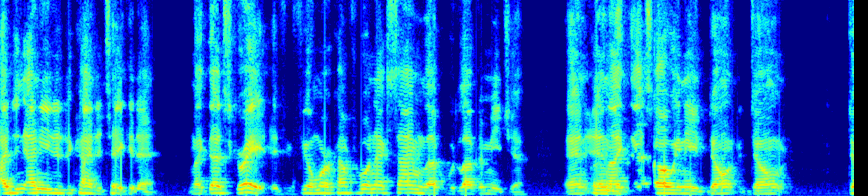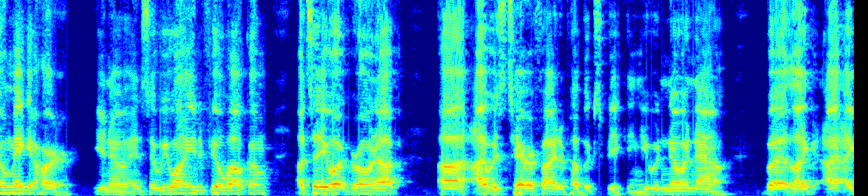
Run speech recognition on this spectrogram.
I didn't. I needed to kind of take it in. I'm like, that's great. If you feel more comfortable next time, love, would love to meet you. And and like that's all we need. Don't don't don't make it harder, you know. And so we want you to feel welcome. I'll tell you what. Growing up, uh, I was terrified of public speaking. You wouldn't know it now, but like I,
